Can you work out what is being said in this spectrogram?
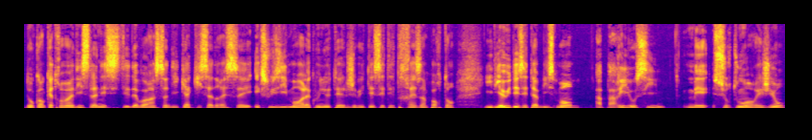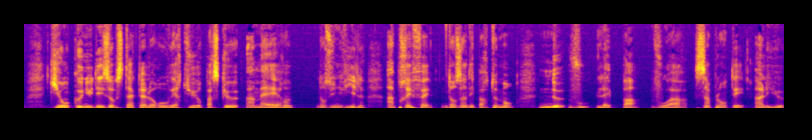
Donc en 90, la nécessité d'avoir un syndicat qui s'adressait exclusivement à la communauté LGBT, c'était très important. Il y a eu des établissements, à Paris aussi, mais surtout en région, qui ont connu des obstacles à leur ouverture parce que un maire dans une ville, un préfet dans un département ne voulait pas voir s'implanter un lieu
